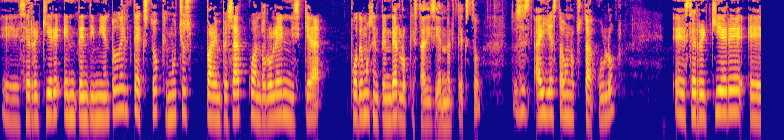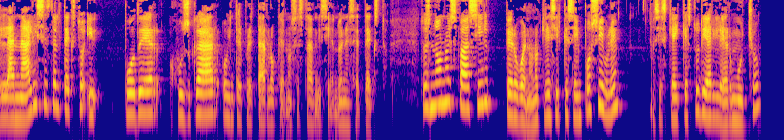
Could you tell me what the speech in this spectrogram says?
Eh, se requiere entendimiento del texto, que muchos, para empezar, cuando lo leen ni siquiera podemos entender lo que está diciendo el texto. Entonces ahí ya está un obstáculo. Eh, se requiere el análisis del texto y poder juzgar o interpretar lo que nos están diciendo en ese texto. Entonces, no, no es fácil, pero bueno, no quiere decir que sea imposible, así es que hay que estudiar y leer mucho.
